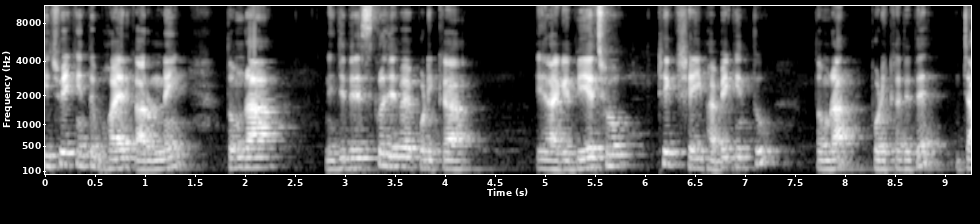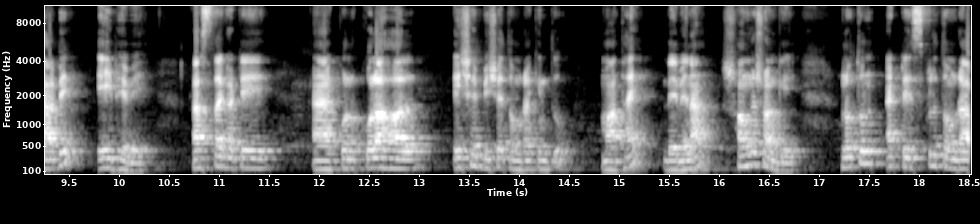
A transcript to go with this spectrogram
কিছুই কিন্তু ভয়ের কারণ নেই। তোমরা নিজেদের স্কুলে যেভাবে পরীক্ষা এর আগে দিয়েছ, ঠিক সেইভাবে কিন্তু তোমরা পরীক্ষা দিতে যাবে এই ভেবে। রাস্তাঘাটে কোনো কোলাহল, এইসব বিষয় তোমরা কিন্তু মাথায় দেবে না। সঙ্গে সঙ্গে নতুন একটা স্কুলে তোমরা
